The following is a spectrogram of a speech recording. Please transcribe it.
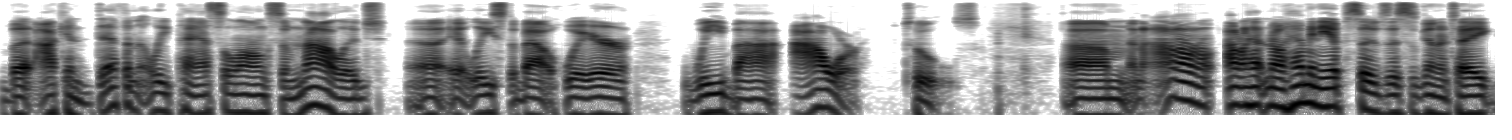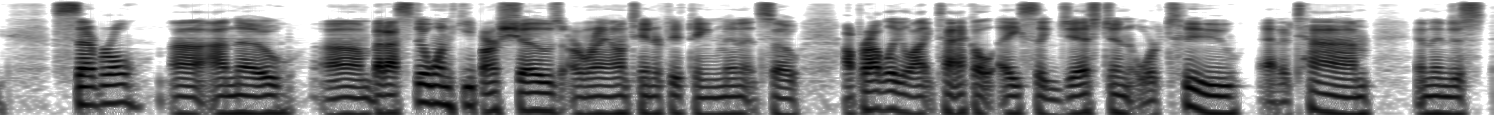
but I can definitely pass along some knowledge, uh, at least about where we buy our tools. Um, and I don't I don't know how many episodes this is going to take. Several, uh, I know, um, but I still want to keep our shows around 10 or 15 minutes. So I'll probably like tackle a suggestion or two at a time, and then just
